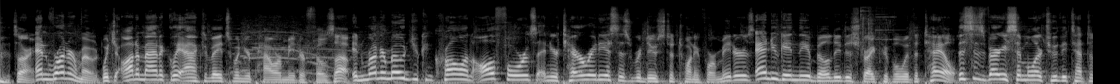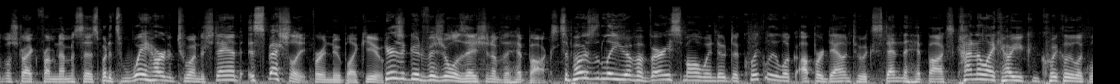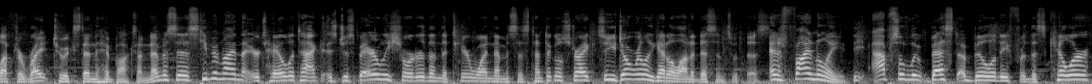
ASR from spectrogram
sorry, and runner mode, which automatically activates when your power meter fills up. In runner mode, you can crawl on all fours and your terror radius is reduced to 24 meters, and you gain the ability to strike people with a tail. This is very similar to the tentacle strike from Nemesis, but it's way harder to understand, especially for a noob like you. Here's a good visualization of the hitbox. Supposedly, you have a very small window to quickly look up or down down to extend the hitbox, kind of like how you can quickly look left or right to extend the hitbox on Nemesis. Keep in mind that your tail attack is just barely shorter than the tier 1 Nemesis Tentacle Strike, so you don't really get a lot of distance with this. And finally, the absolute best ability for this killer,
